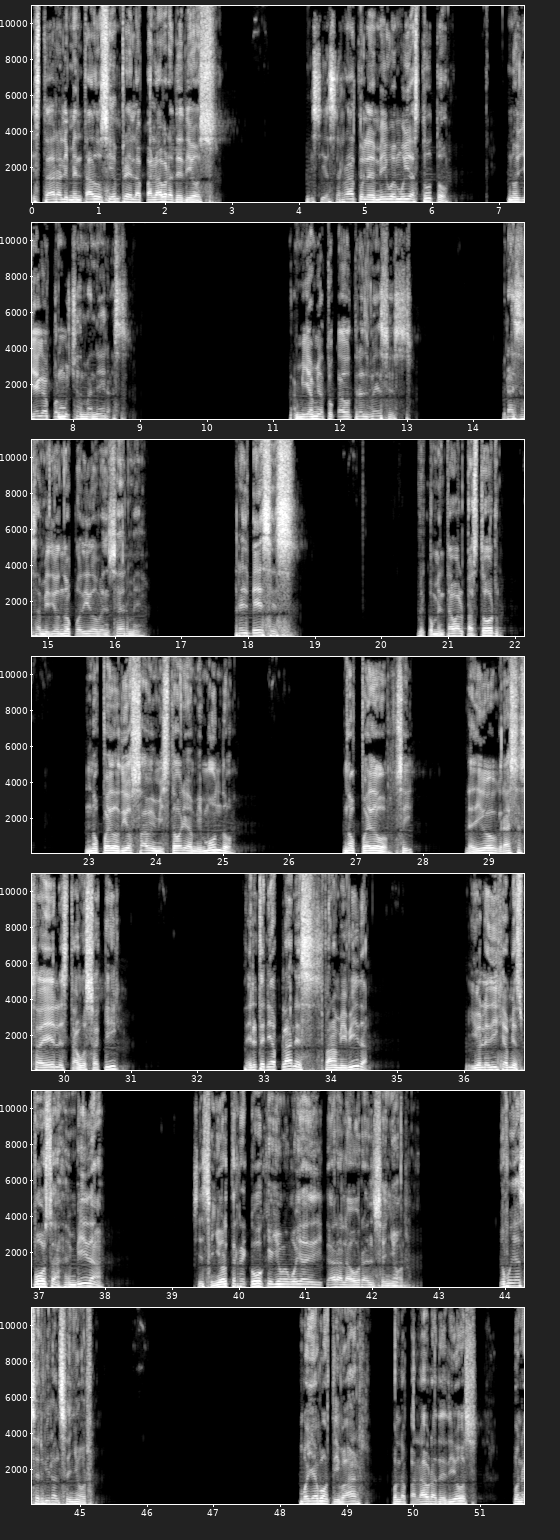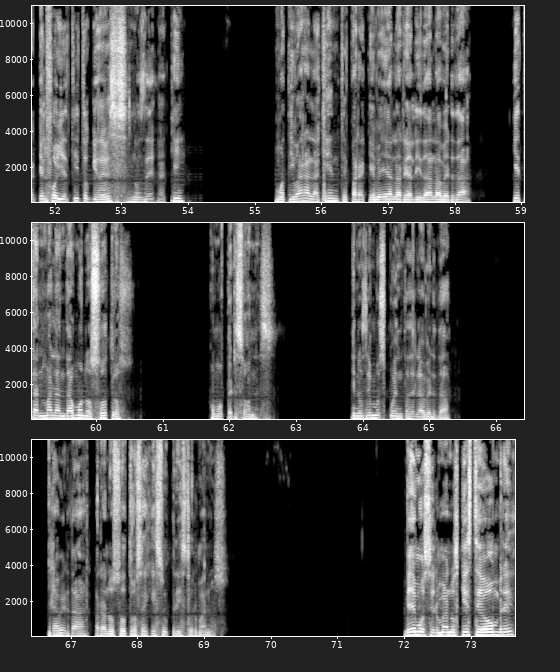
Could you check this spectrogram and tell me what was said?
estar alimentados siempre de la palabra de Dios. Y si hace rato el enemigo es muy astuto, nos llega por muchas maneras. A mí ya me ha tocado tres veces Gracias a mi Dios no he podido vencerme. Tres veces me comentaba el pastor, no puedo, Dios sabe mi historia, mi mundo. No puedo, ¿sí? Le digo, gracias a Él estamos aquí. Él tenía planes para mi vida. Y yo le dije a mi esposa en vida, si el Señor te recoge, yo me voy a dedicar a la obra del Señor. Yo voy a servir al Señor. Voy a motivar con la palabra de Dios, con aquel folletito que a veces nos deja aquí. Motivar a la gente para que vea la realidad, la verdad. ¿Qué tan mal andamos nosotros como personas? Que nos demos cuenta de la verdad. Y la verdad para nosotros es Jesucristo, hermanos. Vemos, hermanos, que este hombre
